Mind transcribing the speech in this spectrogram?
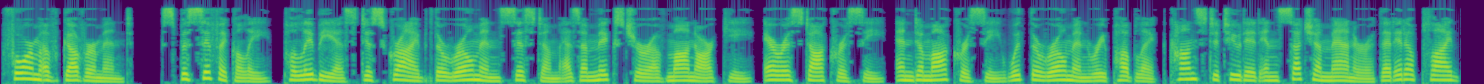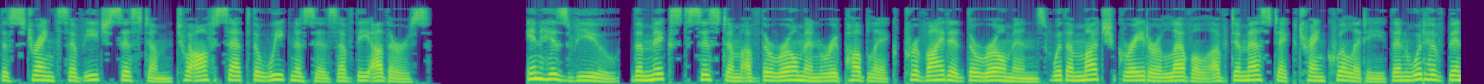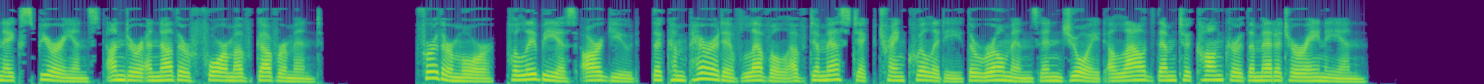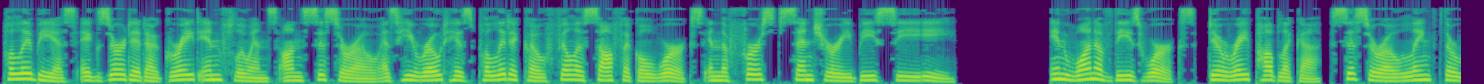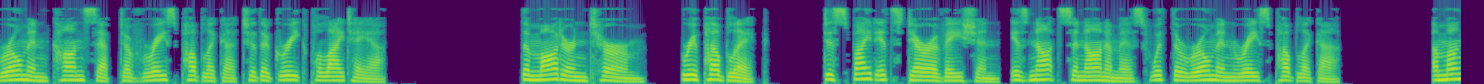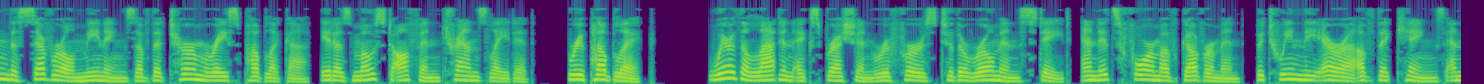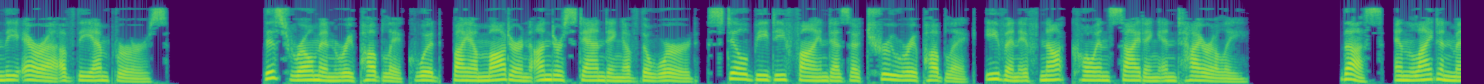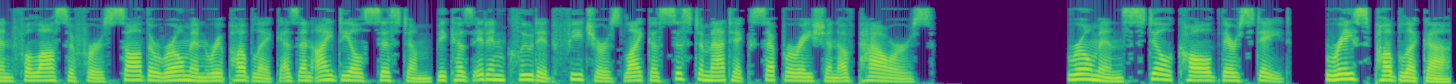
form of government. Specifically, Polybius described the Roman system as a mixture of monarchy, aristocracy, and democracy with the Roman Republic constituted in such a manner that it applied the strengths of each system to offset the weaknesses of the others. In his view, the mixed system of the Roman Republic provided the Romans with a much greater level of domestic tranquility than would have been experienced under another form of government. Furthermore, Polybius argued, the comparative level of domestic tranquility the Romans enjoyed allowed them to conquer the Mediterranean. Polybius exerted a great influence on Cicero as he wrote his politico-philosophical works in the 1st century BCE. In one of these works, De Re Publica, Cicero linked the Roman concept of res publica to the Greek politeia. The modern term, «republic» despite its derivation, is not synonymous with the Roman res publica. Among the several meanings of the term res publica, it is most often translated, «republic», where the Latin expression refers to the Roman state, and its form of government, between the era of the kings and the era of the emperors. This Roman Republic would, by a modern understanding of the word, still be defined as a true republic, even if not coinciding entirely. Thus, Enlightenment philosophers saw the Roman Republic as an ideal system because it included features like a systematic separation of powers. Romans still called their state, res publica,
